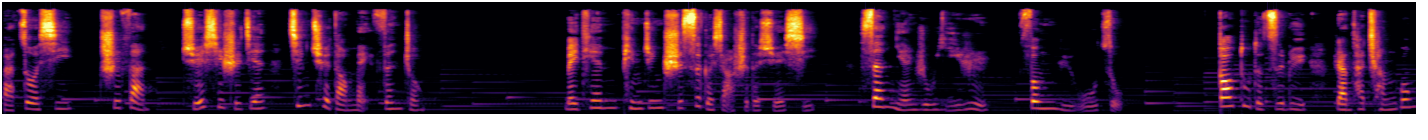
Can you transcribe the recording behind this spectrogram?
把作息、吃饭、学习时间精确到每分钟。每天平均十四个小时的学习，三年如一日，风雨无阻。高度的自律让他成功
